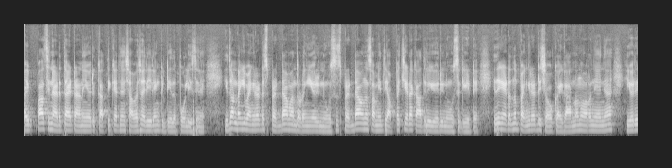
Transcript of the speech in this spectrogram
ബൈപ്പാസിനടുത്തായിട്ടാണ് ഈ ഒരു കത്തിക്കരിഞ്ഞ ശവശരീരം കിട്ടിയത് പോലീസിന്. ഇതുണ്ടെങ്കിൽ ഭയങ്കരമായിട്ട് സ്പ്രെഡ് ആവാൻ തുടങ്ങി ഒരു ന്യൂസ് സ്പ്രെഡ് ആവുന്ന സമയത്ത് ഈ അപ്പച്ചിയുടെ കാതിൽ ഈ ഒരു ന്യൂസ് കേട്ട് ഇത് കേട്ടത് ഭയങ്കരമായിട്ട് ഷോക്കായി. കാരണം എന്ന് പറഞ്ഞു കഴിഞ്ഞാൽ ഈ ഒരു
